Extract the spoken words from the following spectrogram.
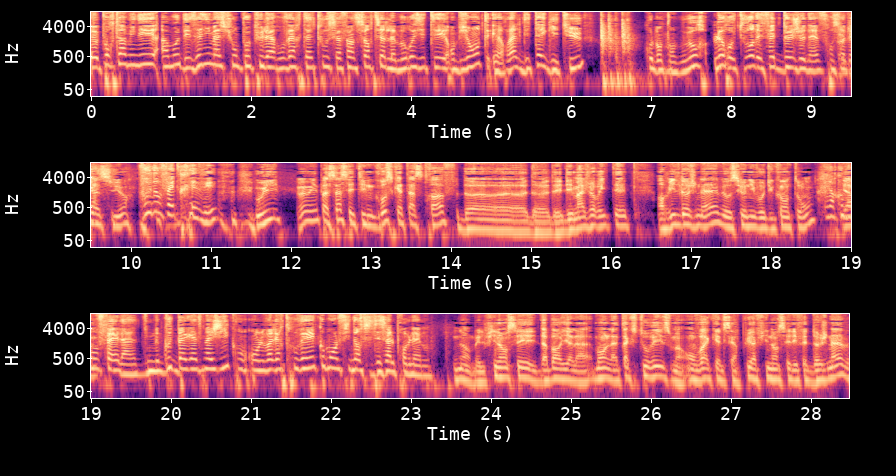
Euh, pour terminer, un mot des animations populaires ouvertes à tous afin de sortir de la morosité ambiante. Et alors là, le détail tu roulement tambour, le retour des fêtes de Genève, François ah, Bien sûr. Vous nous faites rêver. oui, oui, oui, parce que ça, c'est une grosse catastrophe de, de, des majorités en ville de Genève et aussi au niveau du canton. Alors comment on fait là? D'une goutte baguette magique, on, on va les retrouver? Comment on le finance? C'est ça le problème. Non, mais le financer, d'abord il y a la bon la taxe tourisme, on voit qu'elle sert plus à financer les fêtes de Genève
